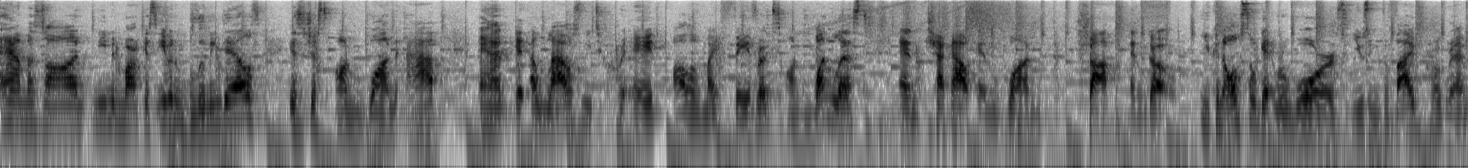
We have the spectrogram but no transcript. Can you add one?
Amazon, Neiman Marcus, even Bloomingdale's is just on one app and it allows me to create all of my favorites on one list and check out in one shop and go. You can also get rewards using the Vibe program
